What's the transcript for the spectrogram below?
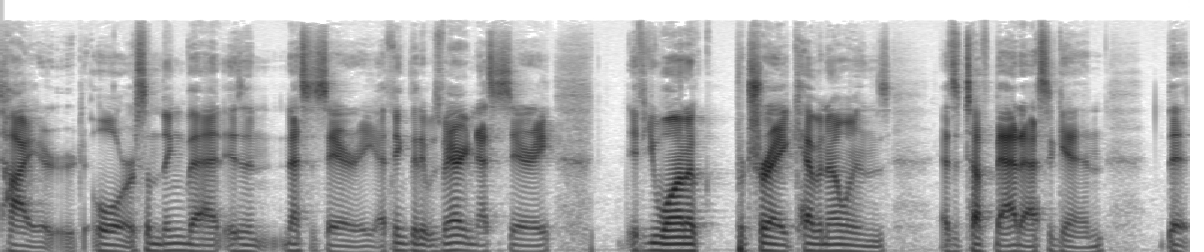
tired or something that isn't necessary. I think that it was very necessary if you want to portray Kevin Owens as a tough badass again that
